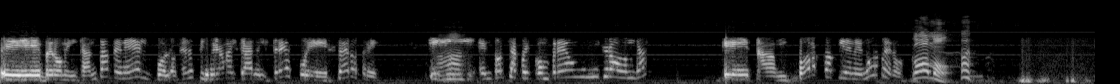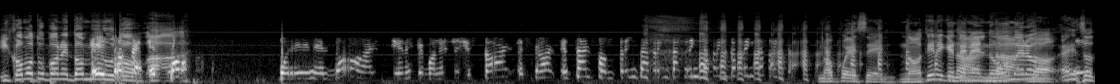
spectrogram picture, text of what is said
eh, pero me encanta tener, por lo menos si voy a marcar el 3, pues 03. Y Ajá. entonces, pues, compré un microondas que tampoco tiene número. ¿Cómo? ¿Y cómo tú pones dos minutos? Entonces, Ah, ah, Pues el board tienes que ponerle start, estar, estar son 30, 30, 30, 30, 30, 30. No puede ser. No, tiene que No, tener no, número. no, eso,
